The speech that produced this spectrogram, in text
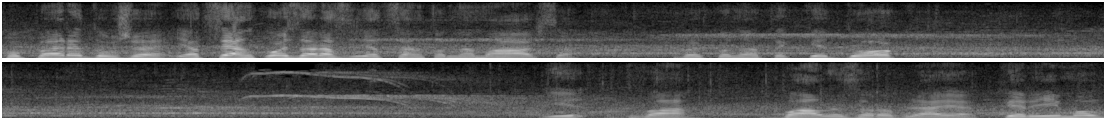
попереду вже Яценко. Ось зараз Яценко намагався виконати кидок. І два бали заробляє Керімов.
